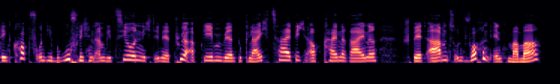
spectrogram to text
den Kopf und die beruflichen Ambitionen nicht in der Tür abgeben, während du gleichzeitig auch keine reine Spätabends- und Wochenendmama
